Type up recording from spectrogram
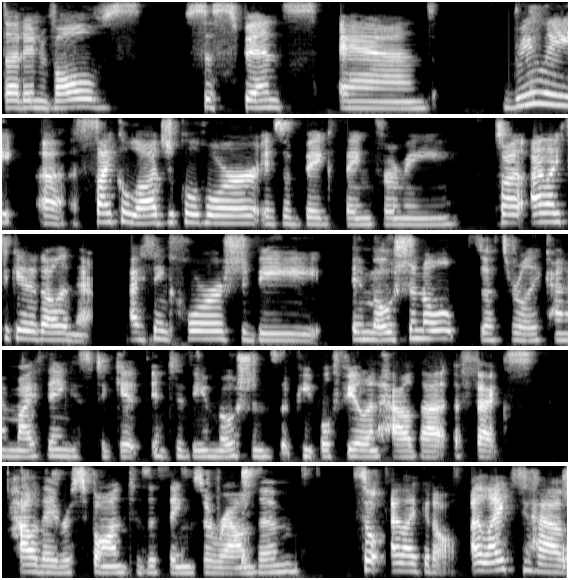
that involves suspense and really uh, psychological horror is a big thing for me. So I, I like to get it all in there. I think horror should be emotional. That's really kind of my thing is to get into the emotions that people feel and how that affects how they respond to the things around them. So I like it all. I like to have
